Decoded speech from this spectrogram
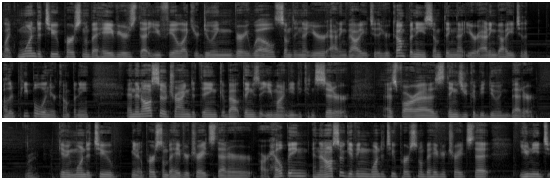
like one to two personal behaviors that you feel like you're doing very well, something that you're adding value to your company, something that you're adding value to the other people in your company, and then also trying to think about things that you might need to consider as far as things you could be doing better. Right. Giving one to two, you know, personal behavior traits that are are helping, and then also giving one to two personal behavior traits that you need to,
